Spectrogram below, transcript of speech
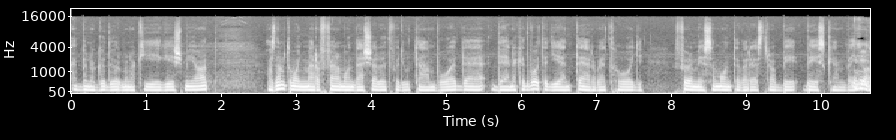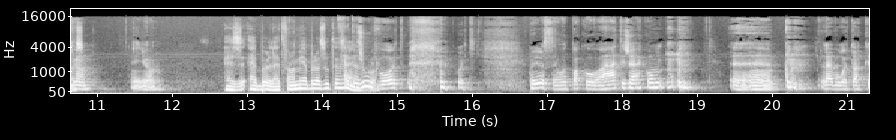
ebben a gödörben a kiégés miatt, az nem tudom, hogy már a felmondás előtt vagy után volt, de, de neked volt egy ilyen tervet, hogy fölmész a Monteverestre a Basecampbe, igaz? Így van. Így van. Ez, ebből lett valami ebből az utazásból? Hát ez úgy volt, hogy, hogy össze volt pakolva a hátizsákom, le voltak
